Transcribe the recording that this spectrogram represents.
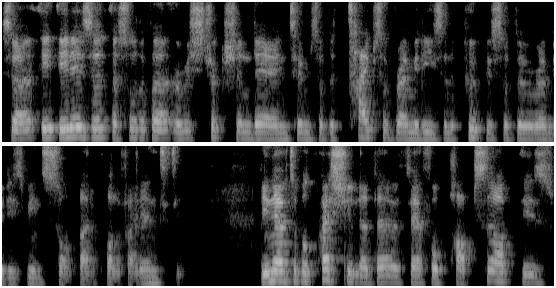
So it, it is a, a, sort of a, a, restriction there in terms of the types of remedies and the purpose of the remedies being sought by the qualified entity. The inevitable question that therefore pops up is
